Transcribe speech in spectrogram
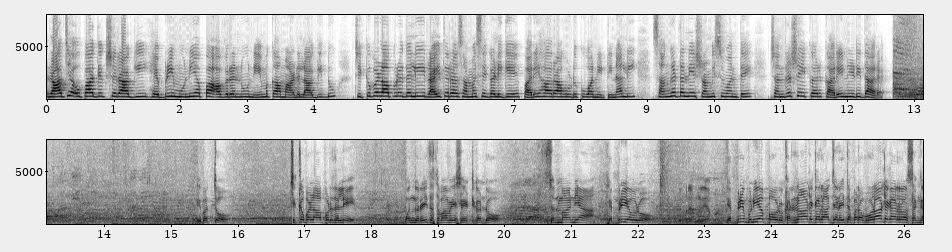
ರಾಜ್ಯ ಉಪಾಧ್ಯಕ್ಷರಾಗಿ ಹೆಬ್ರಿ ಮುನಿಯಪ್ಪ ಅವರನ್ನು ನೇಮಕ ಮಾಡಲಾಗಿದ್ದು, ಚಿಕ್ಕಬಳ್ಳಾಪುರದಲ್ಲಿ ರೈತರ ಸಮಸ್ಯೆಗಳಿಗೆ ಪರಿಹಾರ ಹುಡುಕುವ ನಿಟ್ಟಿನಲ್ಲಿ ಸಂಘಟನೆ ಶ್ರಮಿಸುವಂತೆ ಚಂದ್ರಶೇಖರ್ ಕರೆ ನೀಡಿದ್ದಾರೆ. ಇವತ್ತು ಚಿಕ್ಕಬಳ್ಳಾಪುರದಲ್ಲಿ ಒಂದು ರೈತ ಸಮಾವೇಶ ಇಟ್ಕೊಂಡು ಸನ್ಮಾನ್ಯ ಹೆಬ್ರಿ ಅವರು ಹೆಬ್ರಿ ಮುನಿಯಪ್ಪ ಅವರು ಕರ್ನಾಟಕ ರಾಜ್ಯ ರೈತಪರ ಹೋರಾಟಗಾರರ ಸಂಘ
